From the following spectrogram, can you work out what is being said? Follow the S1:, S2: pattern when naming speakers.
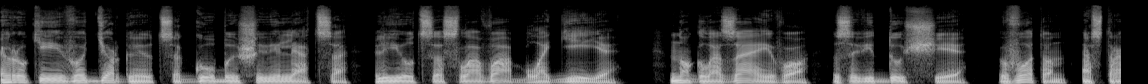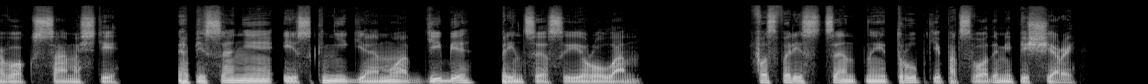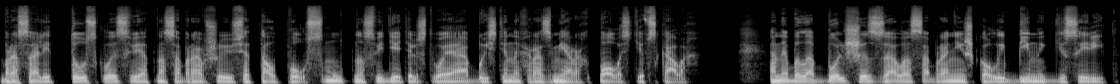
S1: Руки его дергаются, губы шевелятся, льются слова благие. Но глаза его заведущие. Вот он, островок самости. Описание из книги о Муаддибе «Принцессы и Рулан». Фосфоресцентные трубки под сводами пещеры бросали тусклый свет на собравшуюся толпу, смутно свидетельствуя об истинных размерах полости в скалах. Она была больше зала собраний школы Бины Гессерит.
